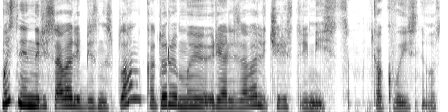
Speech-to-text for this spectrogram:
Мы с ней нарисовали бизнес-план, который мы реализовали через три месяца, как выяснилось.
